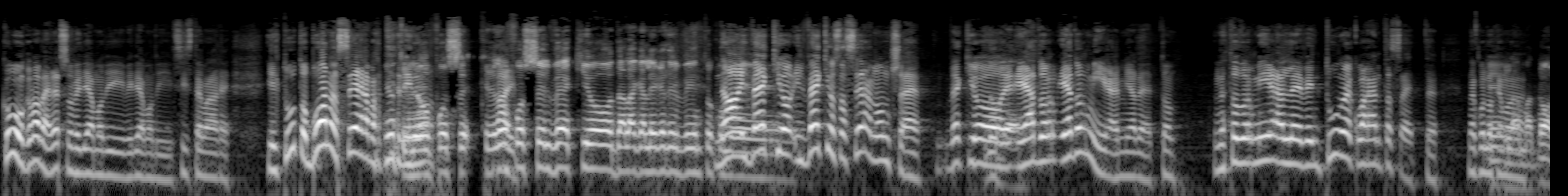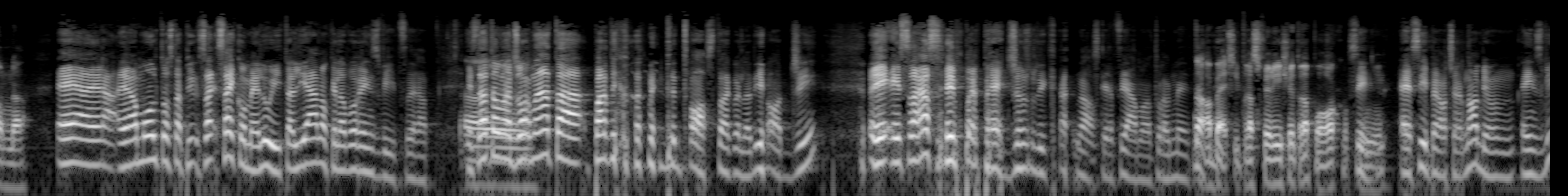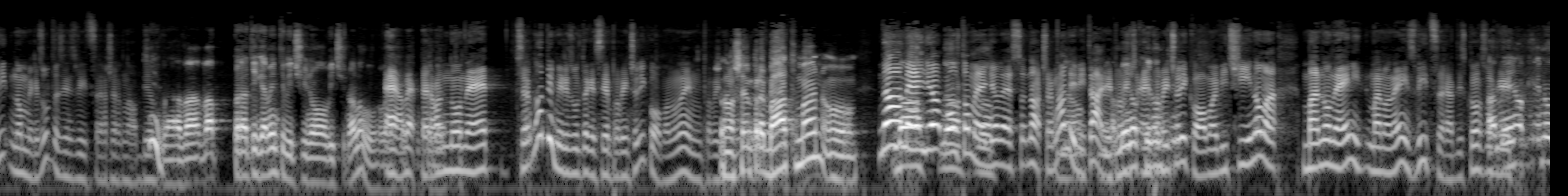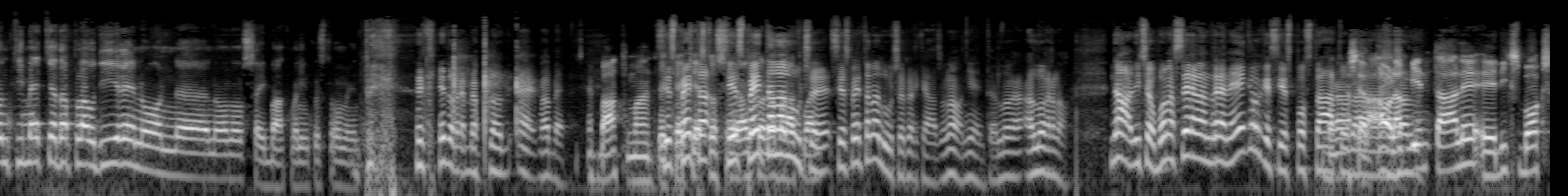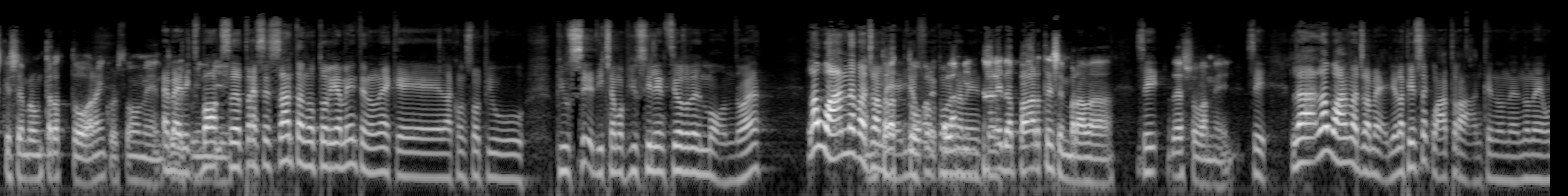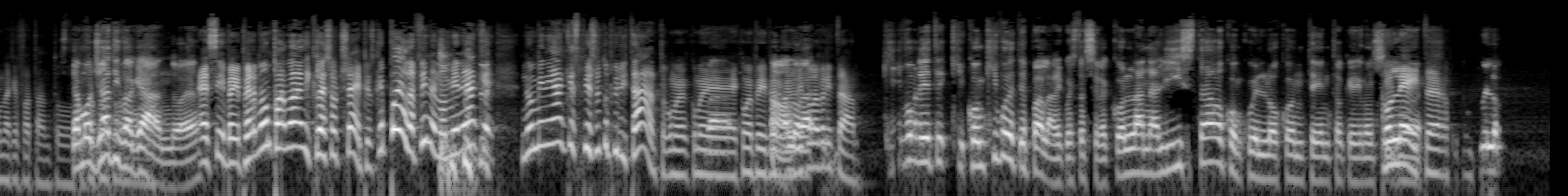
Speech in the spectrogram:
Comunque, vabbè, adesso vediamo di, vediamo di sistemare il tutto. Buonasera, Io Mattarino. credevo fosse, credevo Vai. fosse il vecchio dalla Galleria del Vento. No, come- il vecchio, il vecchio stasera non c'è. Il vecchio Dov'è? è a, dor- è a dormire, mi ha detto. È andato a dormire alle 21.47. Da quello Eh, che mi ha Madonna. Eh, era, era molto sta- sai, sai com'è lui, italiano che lavora in Svizzera. È Ah, stata una eh. giornata particolarmente tosta quella di oggi. E, e sarà sempre peggio giudicare. No, scherziamo, naturalmente. No, vabbè, si trasferisce tra poco. Sì, quindi- eh sì, però Cernobbio è in Svizzera. Non mi risulta sia in Svizzera Cernobbio. Sì, va, va- va praticamente vicino, vicino al lavoro. eh, vabbè, però non è. Cernobbio mi risulta che sia in provincia di Como, non è in provincia Sono di sempre Batman o... No, No, meglio, no, molto no. meglio adesso. No, Cernobbio è in No, Italia, è a in provincia, è in provincia tu- di Como, è vicino, ma, ma non, è in, ma non è in Svizzera. Il discorso A che. meno che non ti metti ad applaudire, non, eh, no- non sei Batman in questo momento. che dovrebbe applaudire. Eh, vabbè. È Batman. Si Perché se si era spenta la luce, Batman? si è spenta la luce per caso? No, niente, allora, allora no. No, dicevo, buonasera ad Andrea Negro che si è spostato Buonasera. da... Ho dal- l'ambientale e l'Xbox che sembra un trattore in questo momento. Eh beh, e l'Xbox quindi- 360 notoriamente non è che è la console più, più diciamo, più silenziosa del mondo, eh. La One va già un meglio, fortunatamente. l'ambientale da parte sembrava... Sì, Adesso va meglio. sì. La, la One va già meglio, la PS4 anche non è, non è una che fa tanto... Stiamo fa già tanto male. divagando, eh. Eh sì, perché per non parlare di Clash of Champions, che poi alla fine non mi è neanche, non mi è neanche spiaciuto più di tanto come, come, come pay per no, allora- la verità. Chi volete, chi- con chi volete parlare questa sera? Con l'analista o con quello contento che non si Con l'hater. con quello-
